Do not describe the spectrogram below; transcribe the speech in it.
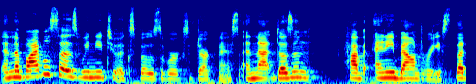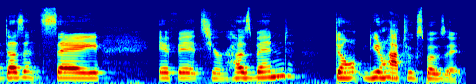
And the Bible says we need to expose the works of darkness, and that doesn't have any boundaries. That doesn't say if it's your husband, don't you don't have to expose it.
